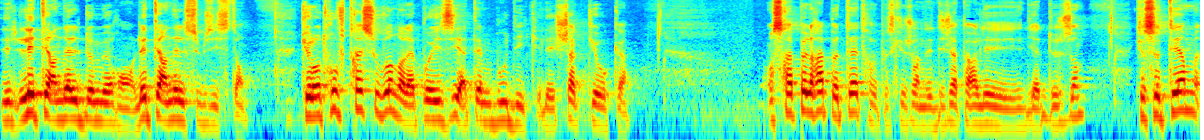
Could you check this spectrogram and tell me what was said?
l'éternel demeurant, l'éternel subsistant que l'on trouve très souvent dans la poésie à thème bouddhique, les Shakyoka. On se rappellera peut-être, parce que j'en ai déjà parlé il y a deux ans, que ce terme,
